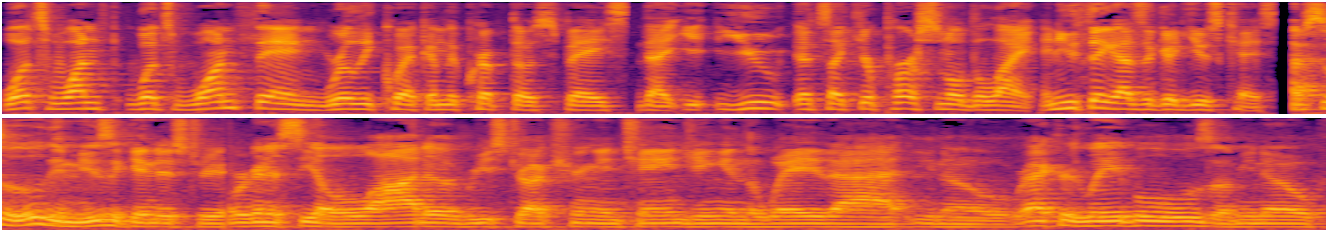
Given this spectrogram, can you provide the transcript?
what's one what's one thing really quick in the crypto space that you, you, it's like your personal delight and you think has a good use case absolutely music industry we're going to see a lot of restructuring and changing in the way that you know record labels um, you know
